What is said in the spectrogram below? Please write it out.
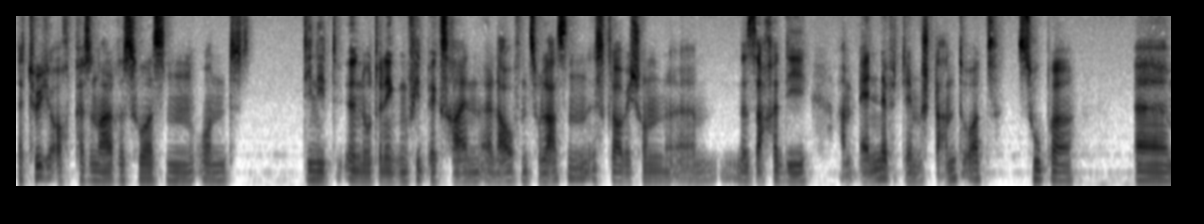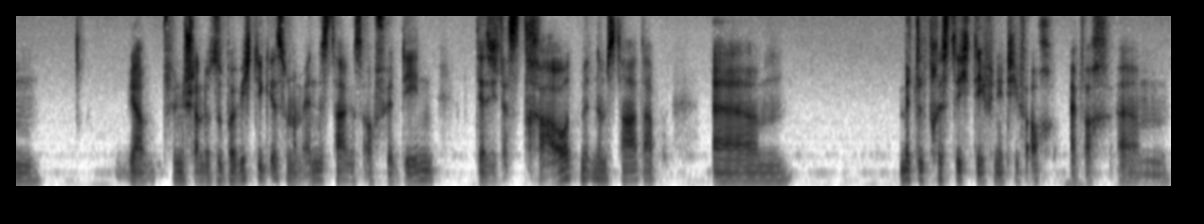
natürlich auch Personalressourcen und die äh, notwendigen Feedbacks reinlaufen zu lassen, ist, glaube ich, schon ähm, eine Sache, die am Ende für den Standort super, ähm, ja, für den Standort super wichtig ist und am Ende des Tages auch für den, der sich das traut mit einem Startup, ähm, mittelfristig definitiv auch einfach ähm,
